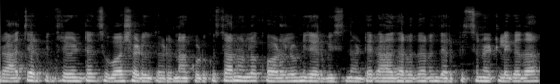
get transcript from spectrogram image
రాజు జరిపించడం ఏంటని సుభాష్ అడుగుతాడు నా కొడుకు స్థానంలో కోడలుండి జరిపిస్తుంది అంటే రాజు జరిపిస్తున్నట్లే కదా.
